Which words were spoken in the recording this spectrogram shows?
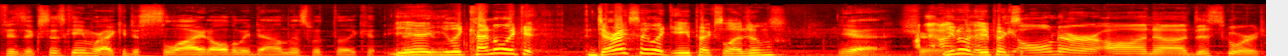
physics this game where I could just slide all the way down this with the like. You know, Yeah, you can- you like kind of like it. Dare I say like Apex Legends? Yeah, sure. I- You know what Apex- The owner on uh, Discord.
